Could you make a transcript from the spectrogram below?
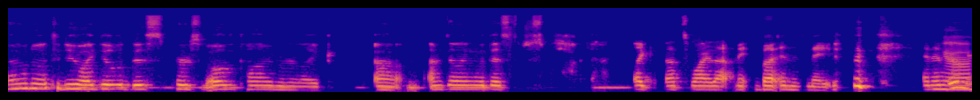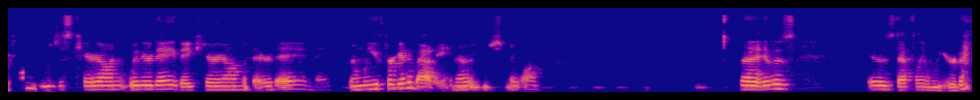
I don't know what to do. I deal with this person all the time, or like, um, I'm dealing with this. Just block them. Like that's why that ma- button is made. and then yeah. you just carry on with your day. They carry on with their day, and they and when you forget about it, you know, you just move on. But it was, it was definitely weird.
